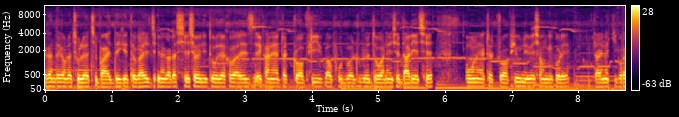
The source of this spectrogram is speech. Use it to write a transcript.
এখান থেকে আমরা চলে যাচ্ছি বাইরের দিকে। তো গাইজ কেনাকাটা শেষ হয়নি। তো দেখো গাইজ এখানে একটা ট্রফি বা ফুটবল টুটের দোকানে এসে দাঁড়িয়েছে। মনে একটা ট্রফিও নেবে সঙ্গে করে। জানি না কী করে,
